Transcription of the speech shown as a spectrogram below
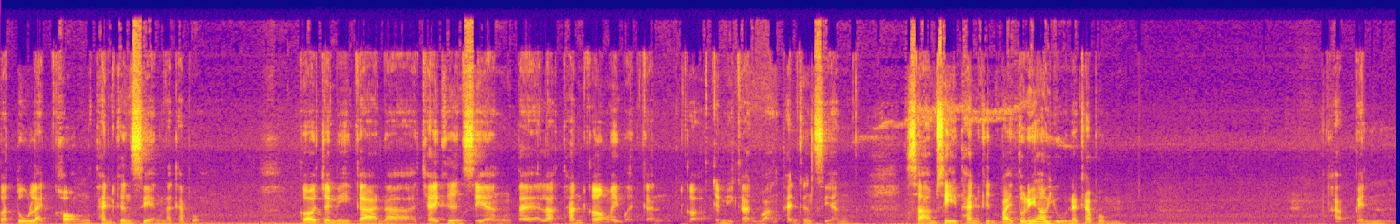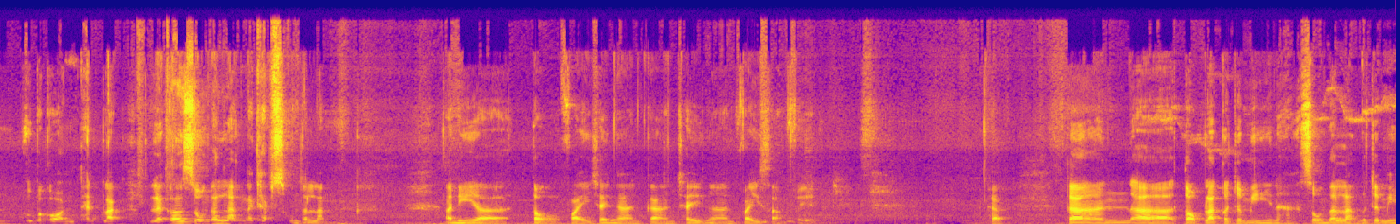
กับตู้แหลกของแท่นเครื่องเสียงนะครับผม ก็จะมีการาใช้เครื่องเสียงแต่ละท่านก็ไม่เหมือนกัน ก็จะมีการวางแท่นเครื่องเสียง 3-4ท่นขึ้นไป ตัวนี้เอาอยู่นะครับผมครับเป็นอุปกรณ์แท่นปลั๊กแล้วก็โซนด้านหลังนะครับโซนด้านหลัง อันนี้อ่าต่อไฟใช้งานการใช้งานไฟ3เฟสครับการต่อปลั๊กก็จะมีนะฮะโซนด้านหลังก็จะมี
